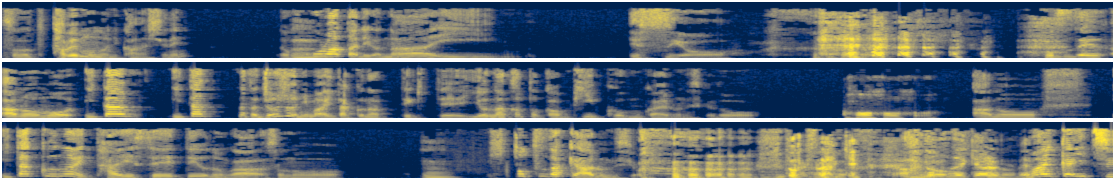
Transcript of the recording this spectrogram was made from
その食べ物に関してね。うん心当たりがないですよ。突然、あの、もう、痛、痛、なんか徐々にまあ痛くなってきて、夜中とかピークを迎えるんですけど、う。ほうほうほあの、痛くない体勢っていうのが、その、う。うん。一つだけあるんですよ。一つだけ、あの。あ一つだけあるのの、ね。毎回違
